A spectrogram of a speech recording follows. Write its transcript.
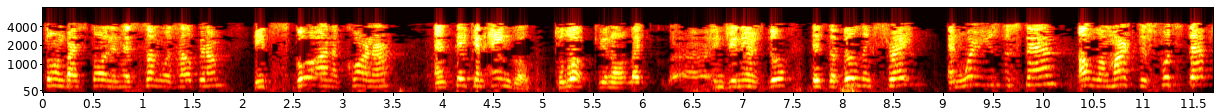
stone by stone and his son was helping him, he'd go on a corner and take an angle to look, you know, like uh, engineers do. Is the building straight? And where he used to stand, Allah marked his footsteps,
